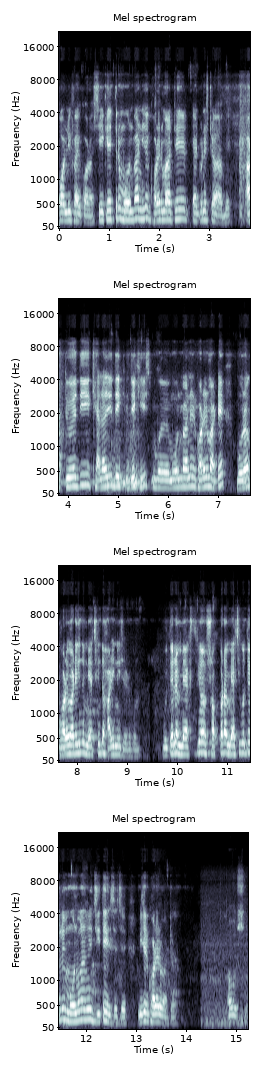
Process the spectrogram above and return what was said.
কোয়ালিফাই করা। সেই ক্ষেত্রে মোহনবাগান নিজের ঘরের মাঠে অ্যাডভান্টেজটা হবে আর তুই যদি খেলা যদি দেখিস মোহনবাগানের ঘরের মাঠে মোহনবাগান ঘরের মাঠে কিন্তু ম্যাচ কিন্তু হারিয়ে নিয়েছে এরকম বলতে গেলে ম্যাক্সিমাম সব কটা ম্যাচই বলতে গেলে মোহনবাগান কিন্তু জিতে এসেছে নিজের ঘরের মাঠে। অবশ্যই।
